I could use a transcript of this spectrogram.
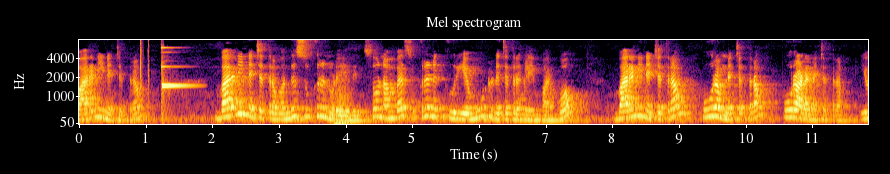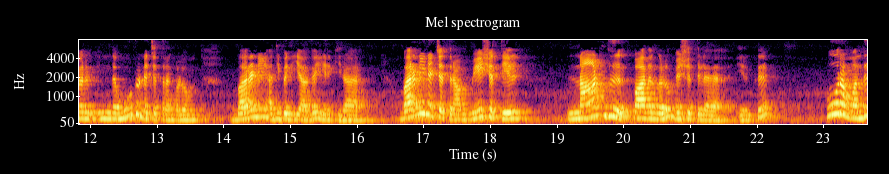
பரணி நட்சத்திரம். பரணி நட்சத்திரம் வந்து சுக்கரனுடையது. ஸோ நம்ம சுக்கரனுக்குரிய மூன்று நட்சத்திரங்களையும் பார்ப்போம். பரணி நட்சத்திரம் பூரம் நட்சத்திரம் பூராட நட்சத்திரம். இவர் இந்த மூன்று நட்சத்திரங்களும் பரணி அதிபதியாக இருக்கிறார். பரணி நட்சத்திரம் மேஷத்தில் நான்கு பாதங்களும் மேஷத்தில் இருக்குது பூரம் வந்து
